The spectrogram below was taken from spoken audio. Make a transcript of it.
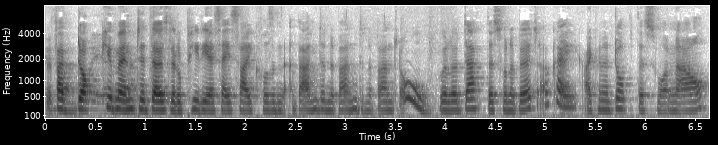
if I've documented those little PDSA cycles and abandon, abandon, abandon, oh, we'll adapt this one a bit. Okay, I can adopt this one now.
